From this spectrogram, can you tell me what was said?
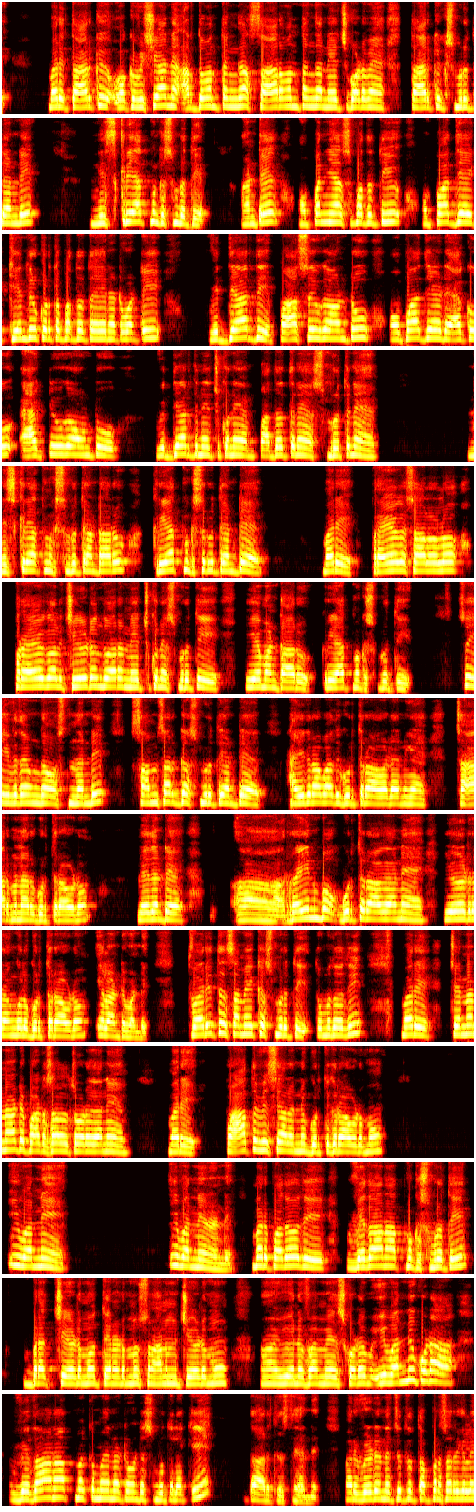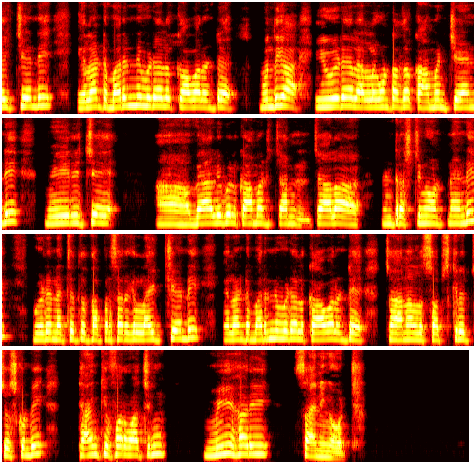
మరి తార్కిక ఒక విషయాన్ని అర్థవంతంగా సారవంతంగా నేర్చుకోవడమే తార్కిక స్మృతి అండి. నిష్క్రియాత్మక స్మృతి అంటే ఉపన్యాస పద్ధతి ఉపాధ్యాయ కేంద్రీకృత పద్ధతి అయినటువంటి విద్యార్థి పాసివ్గా ఉంటూ ఉపాధ్యాయుడు యాక్ యాక్టివ్గా ఉంటూ విద్యార్థి నేర్చుకునే పద్ధతినే స్మృతినే నిష్క్రియాత్మక స్మృతి అంటారు. క్రియాత్మక స్మృతి అంటే మరి ప్రయోగశాలలో ప్రయోగాలు చేయడం ద్వారా నేర్చుకునే స్మృతి ఏమంటారు? క్రియాత్మక స్మృతి. సో ఈ విధంగా వస్తుందండి. సంసర్గ స్మృతి అంటే హైదరాబాద్ గుర్తు రావడానికి చార్మినార్ గుర్తు రావడం లేదంటే రెయిన్బో గుర్తు రాగానే ఏడు రంగులు గుర్తు రావడం ఇలాంటివండి. త్వరిత సమీక స్మృతి తొమ్మిదోది. మరి చిన్ననాటి పాఠశాలలు చూడగానే మరి పాత విషయాలన్నీ గుర్తుకు రావడము ఇవన్నీ ఇవన్నీనండి. మరి పదవది విధానాత్మక స్మృతి. బ్రష్ చేయడము తినడము స్నానం చేయడము యూనిఫామ్ వేసుకోవడం ఇవన్నీ కూడా విధానాత్మకమైనటువంటి స్మృతులకి దారితీస్తాయండి. మరి వీడియో నచ్చితే తప్పనిసరిగా లైక్ చేయండి. ఇలాంటి మరిన్ని వీడియోలు కావాలంటే ముందుగా ఈ వీడియోలు ఎలా ఉంటుందో కామెంట్ చేయండి. మీరిచ్చే వాల్యుబుల్ కామెంట్స్ చాలా ఇంట్రెస్టింగ్గా ఉంటున్నాయండి. వీడియో నచ్చితే తప్పనిసరిగా లైక్ చేయండి. ఇలాంటి మరిన్ని వీడియోలు కావాలంటే ఛానల్ సబ్స్క్రైబ్ చేసుకోండి. థ్యాంక్ యూ ఫర్ వాచింగ్ మీ హరి సైనింగ్ అవుట్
